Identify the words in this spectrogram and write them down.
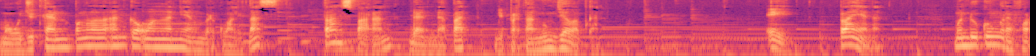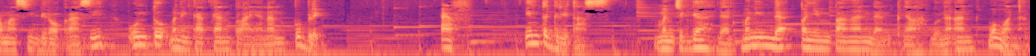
mewujudkan pengelolaan keuangan yang berkualitas, transparan, dan dapat dipertanggungjawabkan. E. Pelayanan mendukung reformasi birokrasi untuk meningkatkan pelayanan publik. F. Integritas mencegah dan menindak penyimpangan dan penyalahgunaan wewenang.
